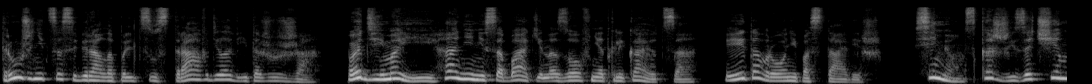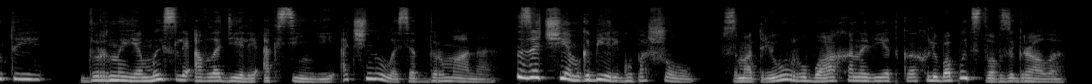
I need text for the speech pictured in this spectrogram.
Труженица собирала пыльцу с трав, деловито жужжа. «Поди мои, они не собаки, на зов не откликаются, и тавро не поставишь». «Семен, скажи, зачем ты...» Дурные мысли овладели Аксиньей, очнулась от дурмана. «Зачем к берегу пошел?» Смотрю, рубаха на ветках, любопытство взыграло.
